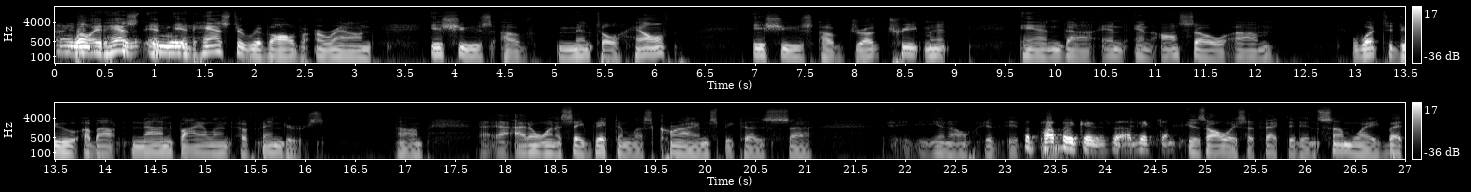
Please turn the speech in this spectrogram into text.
And, well, it has it, we, it has to revolve around issues of mental health, issues of drug treatment, and uh, and and also um, what to do about nonviolent offenders. Um, I, I, don't want to say victimless crimes because. Uh, you know, it, it, the public is a victim is always affected in some way, but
